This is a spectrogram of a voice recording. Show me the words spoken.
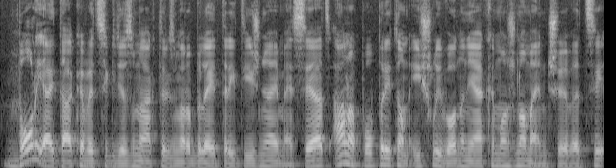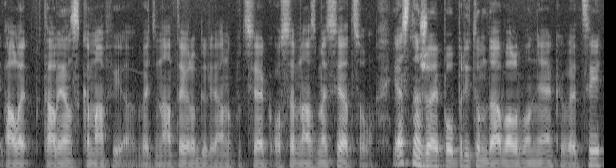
Boli aj také veci, kde sme, na ktorých sme robili aj 3 týždne, aj mesiac. Áno, popri tom išli von nejaké možno menšie veci, ale talianská mafia, veď na tej robili Jan Kuciak 18 mesiacov. Jasné, že aj popri tom dával von nejaké veci,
